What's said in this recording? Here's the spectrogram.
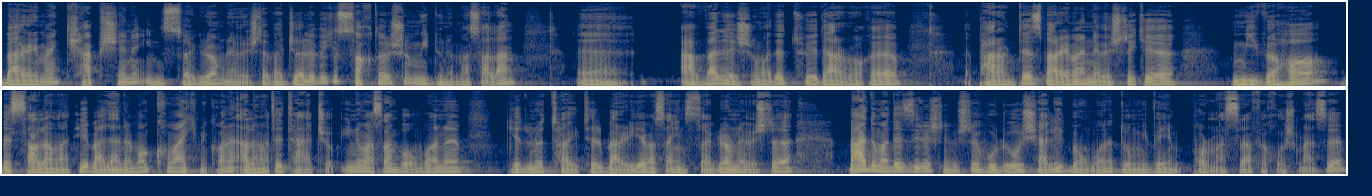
برای من caption اینستاگرام نوشته و جالبه که ساختارش رو می‌دونه. مثلا اولش اومده توی در واقع پرانتز برای من نوشته که میوه ها به سلامتی بدن ما کمک می‌کنه علامت تعجب. اینو مثلا به عنوان یه دونه title برای مثلا اینستاگرام نوشته. بعد اومده زیرش نوشته هلو و شلیل به عنوان دو میوه پرمصرف خوشمزه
